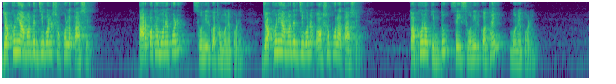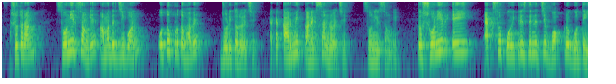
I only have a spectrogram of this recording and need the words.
যখনই আমাদের জীবনে সফলতা আসে, কার কথা মনে পড়ে? শনির কথা মনে পড়ে। যখনই আমাদের জীবনে অসফলতা আসে, তখনও কিন্তু সেই শনির কথাই মনে পড়ে। সুতরাং শনির সঙ্গে আমাদের জীবন ওতপ্রোতভাবে জড়িত রয়েছে। একটা কার্মিক কানেকশান রয়েছে শনির সঙ্গে। তো শনির এই একশো পঁয়ত্রিশ দিনের যে বক্র গতি,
